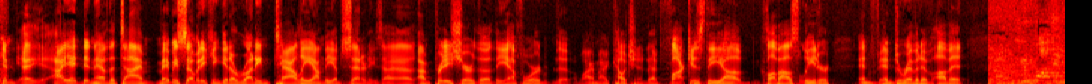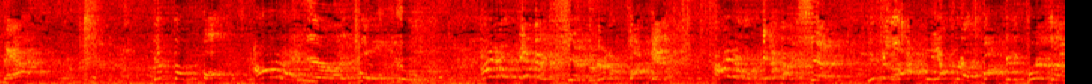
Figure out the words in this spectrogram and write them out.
Can I, I didn't have the time. Maybe somebody can get a running tally on the obscenities. I, I'm pretty sure the the F word. The, why am I couching it? That fuck is the uh, clubhouse leader and and derivative of it. Gnat! Get the fuck out of here, I told you! I don't give a shit! They're gonna fucking... I don't give a shit! You can lock me up in a fucking prison!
